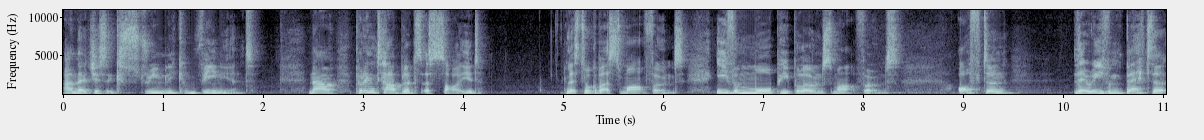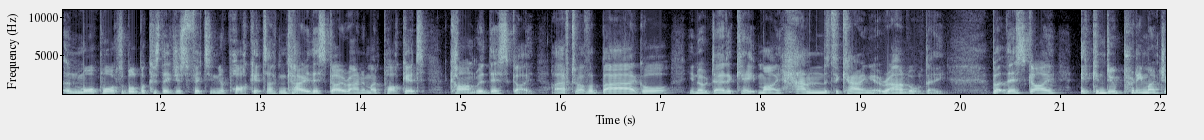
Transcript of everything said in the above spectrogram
and they're just extremely convenient. Now, putting tablets aside, Let's talk about smartphones. Even more people own smartphones. Often, they're even better and more portable because they just fit in your pocket. I can carry this guy around in my pocket, can't with this guy. I have to have a bag or, you know, dedicate my hand to carrying it around all day. But this guy, it can do pretty much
